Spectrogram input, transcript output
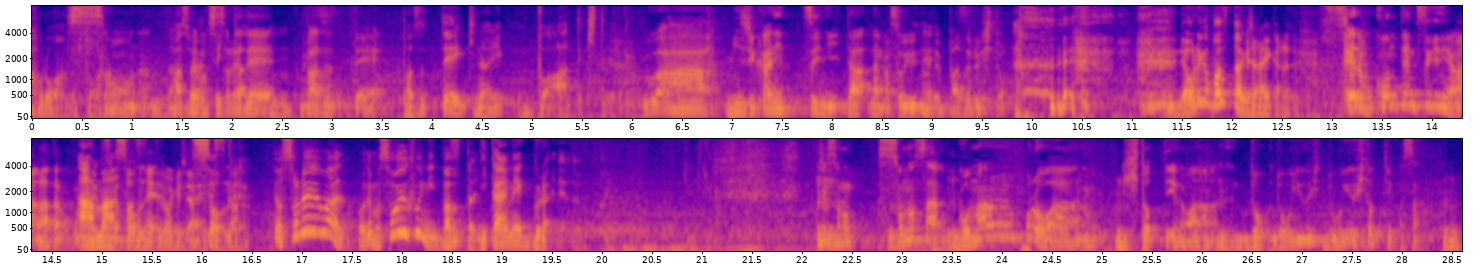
フォロワーの人かな。そうなんだ。あそれもそれででバズって、バズっていきなりバーってきて。うわー身近についにいた。なんかそういうのでバズる人。いや俺がバズったわけじゃないから。ねえでもコンテンツ的にはあなたのコンテンツあがバズってるわけじゃないですか、そうね。でもそれはでもそういうふうにバズったの2回目ぐらいだよでもでそのそのさ、5万フォロワーの人っていうのは、どどういうどういう人っていうかさうん。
